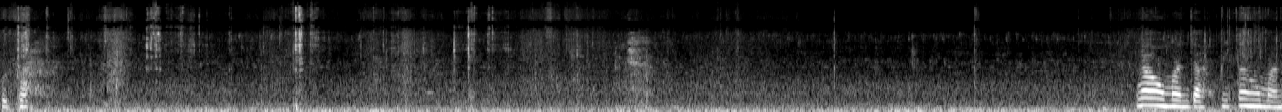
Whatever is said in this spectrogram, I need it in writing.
Goodbye. เง่ามันจ้ะนี่เง่ามัน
